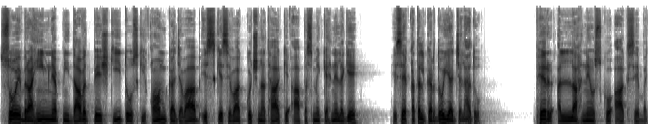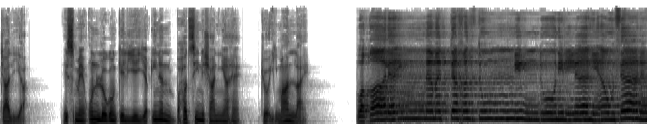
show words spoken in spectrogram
سو ابراہیم نے اپنی دعوت پیش کی تو اس کی قوم کا جواب اس کے سوا کچھ نہ تھا کہ آپس میں کہنے لگے اسے قتل کر دو یا جلا دو۔ پھر اللہ نے اس کو آگ سے بچا لیا۔ اس میں ان لوگوں کے لیے یقیناً بہت سی نشانیاں ہیں جو ایمان لائیں۔ وقال انما اتخذتم من دون الله اوثانا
